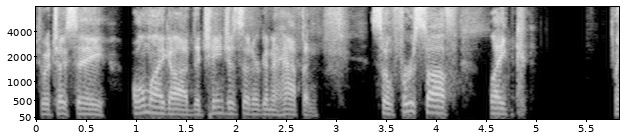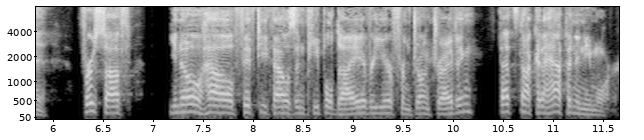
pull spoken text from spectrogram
To which I say, oh my God, the changes that are going to happen. So first off, like First off, you know how 50,000 people die every year from drunk driving? That's not going to happen anymore.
